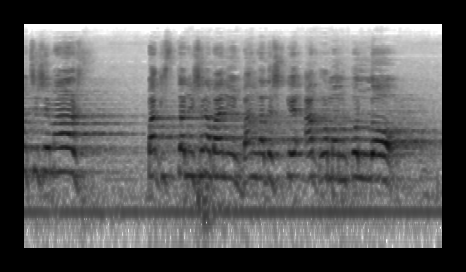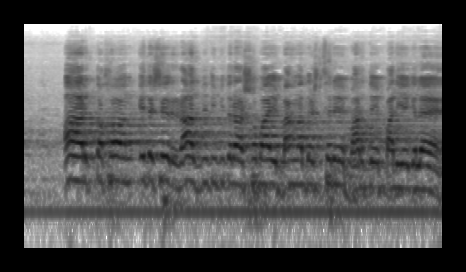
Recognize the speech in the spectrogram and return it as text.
পঁচিশে মার্চ পাকিস্তানি সেনাবাহিনী বাংলাদেশকে আক্রমণ করল। আর তখন এদেশের রাজনীতিবিদরা সবাই বাংলাদেশ ছেড়ে ভারতে পালিয়ে গেলেন।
